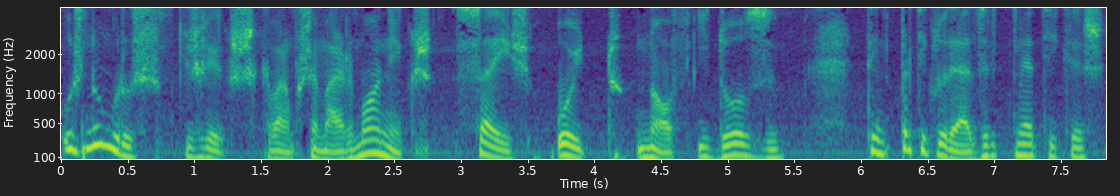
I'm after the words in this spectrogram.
Os números que os gregos acabaram por chamar harmónicos, 6, 8, 9 e 12, têm particularidades aritméticas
